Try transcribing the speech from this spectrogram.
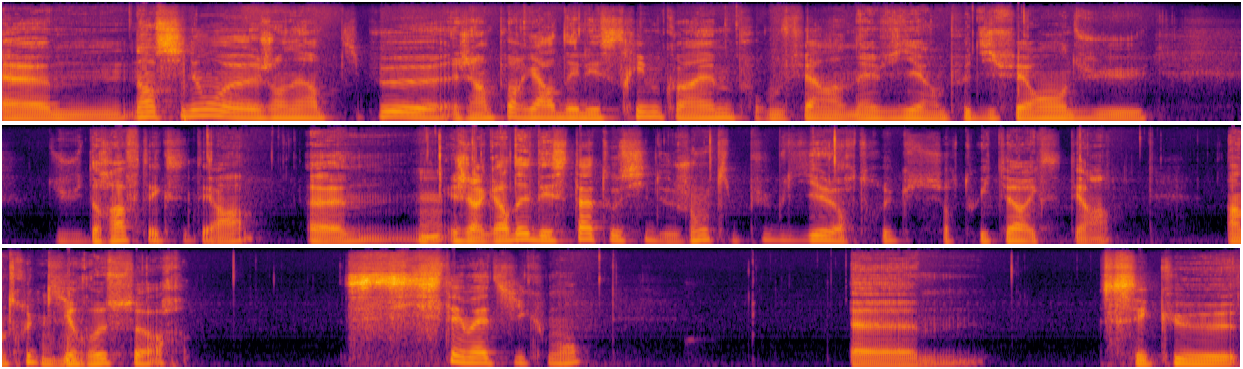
Euh, non, sinon, euh, j'en ai un petit peu, j'ai un peu regardé les streams quand même pour me faire un avis un peu différent du, du draft, etc. Euh, J'ai regardé des stats aussi de gens qui publiaient leurs trucs sur Twitter, etc. Un truc qui Mhm. ressort systématiquement, euh, c'est que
